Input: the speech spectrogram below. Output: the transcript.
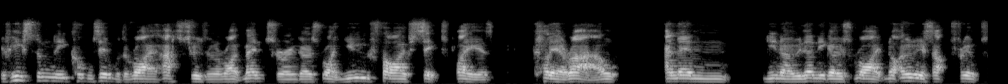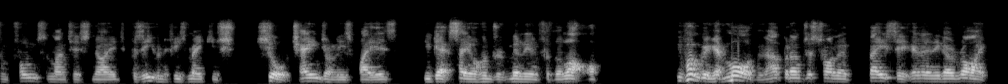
If he suddenly comes in with the right attitude and the right mentor and goes, right, you five, six players clear out, and then you know, then he goes right. Not only is that free up some funds for Manchester United, because even if he's making sh- short change on these players, you get say 100 million for the lot. You're probably going to get more than that, but I'm just trying to base it. And then you go right.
